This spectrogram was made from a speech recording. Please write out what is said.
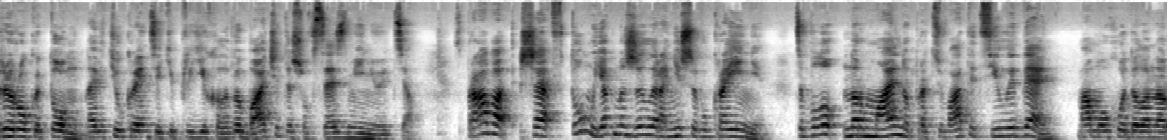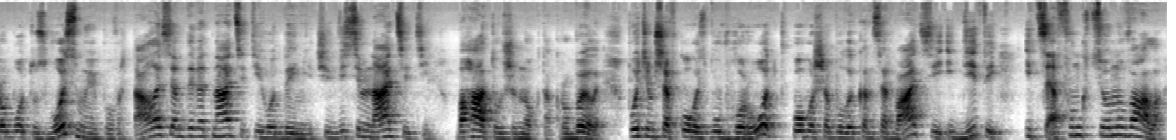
три роки тому, навіть ті українці, які приїхали, ви бачите, що все змінюється. Справа ще в тому, як ми жили раніше в Україні. Це було нормально працювати цілий день. Мама уходила на роботу з 8 поверталася в 19 годині чи в 18. Багато жінок так робили. Потім ще в когось був город, в кого ще були консервації і діти, і це функціонувало.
